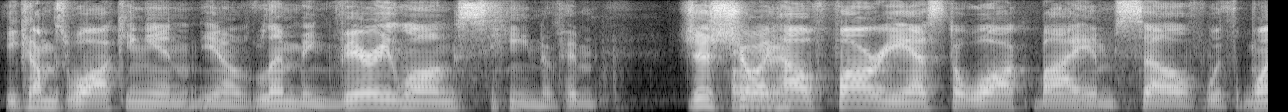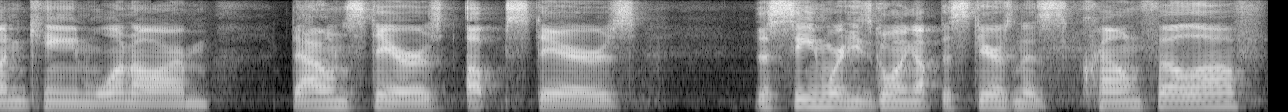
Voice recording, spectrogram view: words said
he comes walking in, you know, limping. Very long scene of him just showing yeah. how far he has to walk by himself with one cane, one arm, downstairs, upstairs. The scene where he's going up the stairs and his crown fell off.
